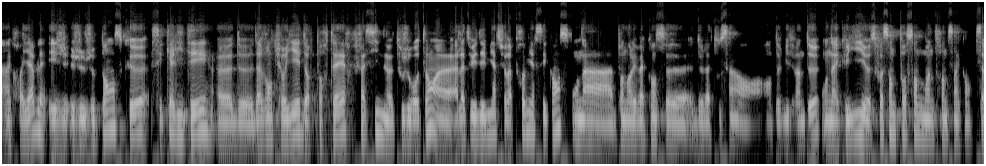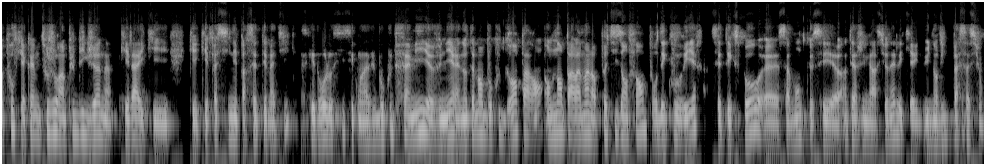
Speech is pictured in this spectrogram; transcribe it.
incroyables. Et je, je, pense que ces qualités d'aventurier, de, reporter fascinent toujours autant. À, l'Atelier des Mires, sur la première séquence, on a, pendant les vacances de la Toussaint en, 2022, on a accueilli 60% de moins de 35 ans. Ça prouve qu'il y a quand même toujours un public jeune qui est là et qui, qui est fasciné par cette thématique. Ce qui est drôle aussi, c'est qu'on a vu beaucoup de familles euh, venir et notamment beaucoup de grands-parents emmenant par la main leurs petits-enfants pour découvrir cette expo. Euh, ça montre que c'est euh, intergénérationnel et qu'il y a une, envie de passation.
